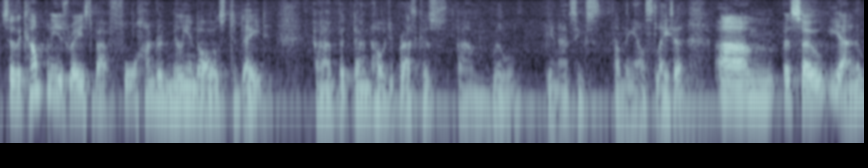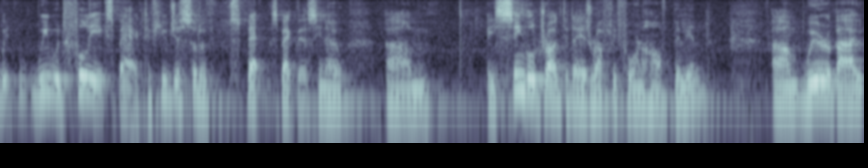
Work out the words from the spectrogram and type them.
So the company has raised about $400 million to date, uh, but don't hold your breath because um, we'll be announcing something else later. Um, so yeah, we, we, would fully expect if you just sort of spec, spec this, you know, um, a single drug today is roughly four and a half billion. Um, we're about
